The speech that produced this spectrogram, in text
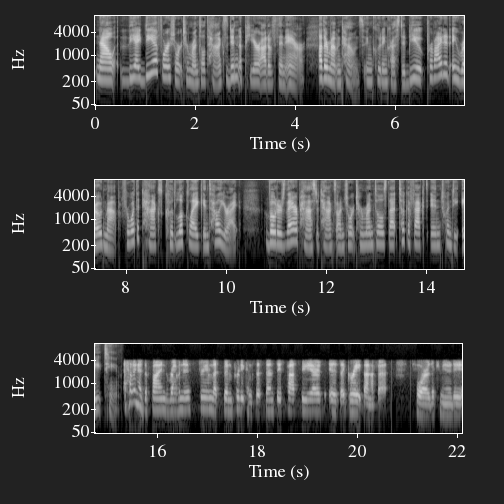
Now, the idea for a short term rental tax didn't appear out of thin air. Other mountain towns, including Crested Butte, provided a roadmap for what the tax could look like in Telluride. Voters there passed a tax on short term rentals that took effect in 2018. Having a defined revenue stream that's been pretty consistent these past few years is a great benefit for the community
